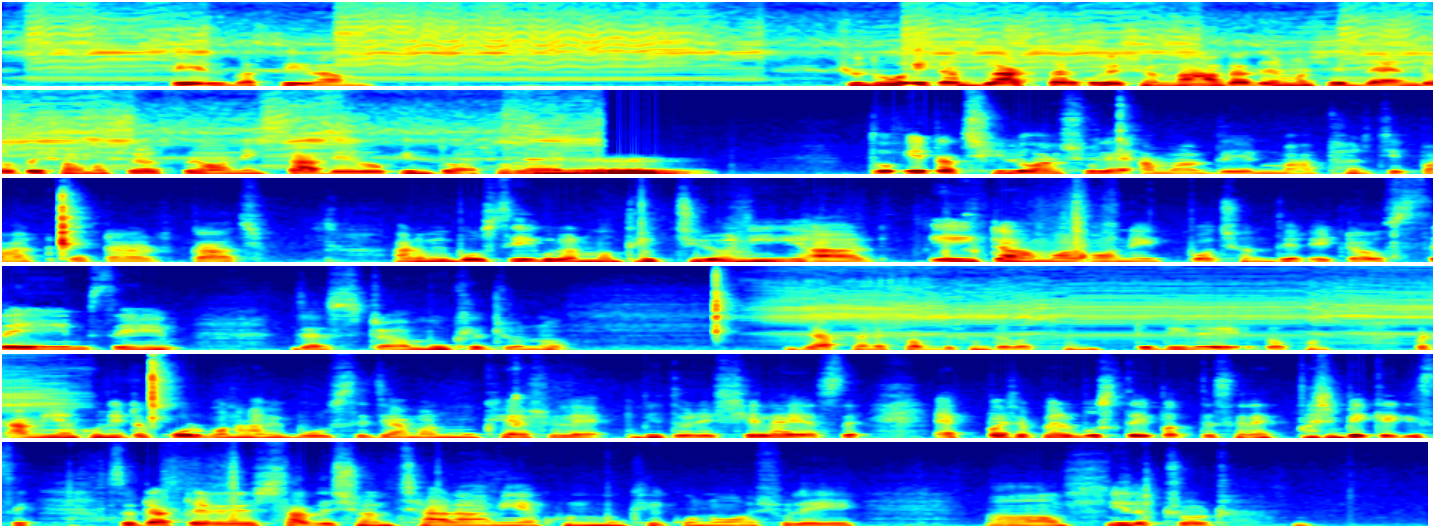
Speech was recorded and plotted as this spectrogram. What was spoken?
তেল বা সিরাম শুধু এটা ব্লাড সার্কুলেশন না, যাদের মাসে ড্যান্ডপের সমস্যা আছে অনেক, তাদেরও কিন্তু আসলে তো এটা ছিল আসলে আমাদের মাথার যে পার্ট ওটার কাজ। আর আমি বলছি এগুলোর মধ্যে চিরুনি, আর এইটা আমার অনেক পছন্দের। এটাও সেম সেম জাস্ট মুখের জন্য। যে আপনারা শব্দ শুনতে পাচ্ছেন, তো দিলে তখন। বাট আমি এখন এটা করব না, আমি বলছি যে আমার মুখে আসলে ভিতরে সেলাই আছে। এক পাশ আপনারা বুঝতেই পারতেছেন, এক পাশ বেঁকে গেছে। সো ডাক্তারের সাজেশন ছাড়া আমি এখন মুখে কোনো আসলে ইলেকট্রোড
